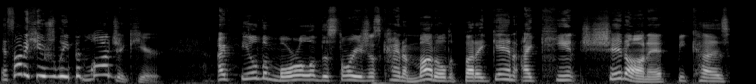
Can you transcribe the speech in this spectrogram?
It's not a huge leap in logic here. I feel the moral of the story is just kind of muddled, but again, I can't shit on it because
